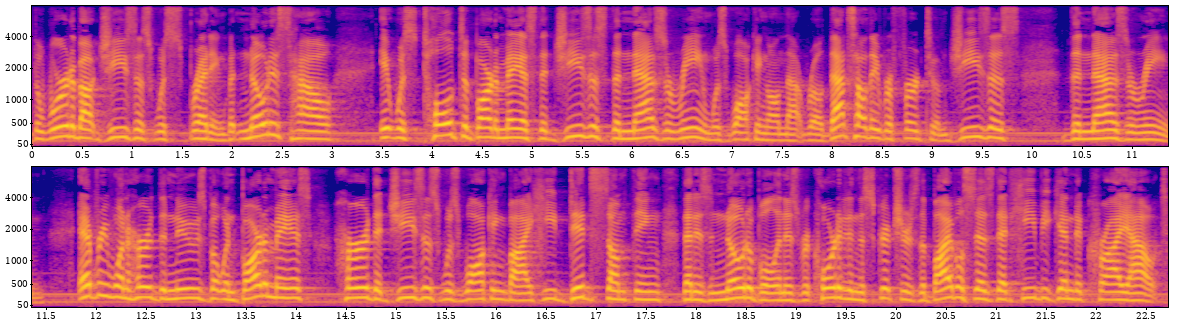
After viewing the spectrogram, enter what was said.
the word about Jesus was spreading. But notice how it was told to Bartimaeus that Jesus the Nazarene was walking on that road. That's how they referred to him Jesus the Nazarene. Everyone heard the news, but when Bartimaeus heard that Jesus was walking by, he did something that is notable and is recorded in the scriptures. The Bible says that he began to cry out.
